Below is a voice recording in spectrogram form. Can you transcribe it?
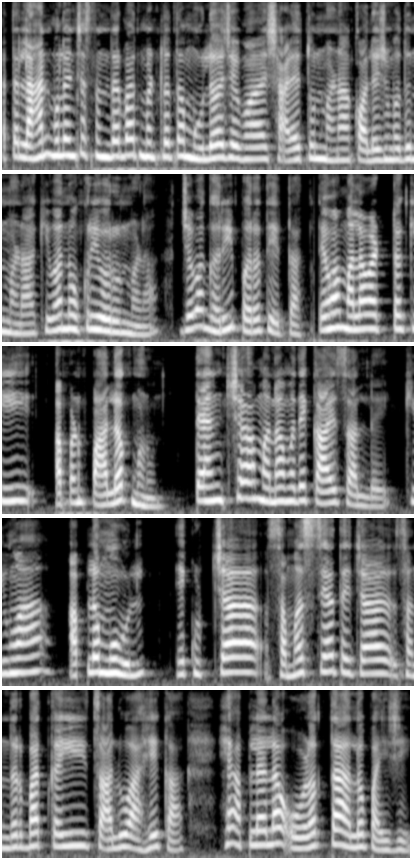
आता लहान मुलांच्या संदर्भात म्हटलं तर मुलं जेव्हा शाळेतून म्हणा कॉलेजमधून म्हणा किंवा नोकरीवरून म्हणा जेव्हा घरी परत येतात तेव्हा मला वाटतं की आपण पालक म्हणून त्यांच्या मनामध्ये काय चाललंय किंवा आपलं मूल हे कुठच्या समस्या त्याच्या संदर्भात काही चालू आहे का हे आपल्याला ओळखता आलं पाहिजे.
